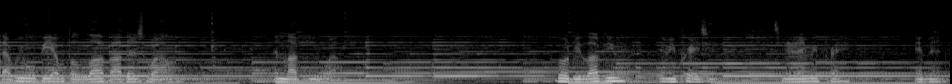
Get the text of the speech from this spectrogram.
that we will be able to love others well and love you well. Lord, we love you and we praise you. It's in your name we pray. Amen.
